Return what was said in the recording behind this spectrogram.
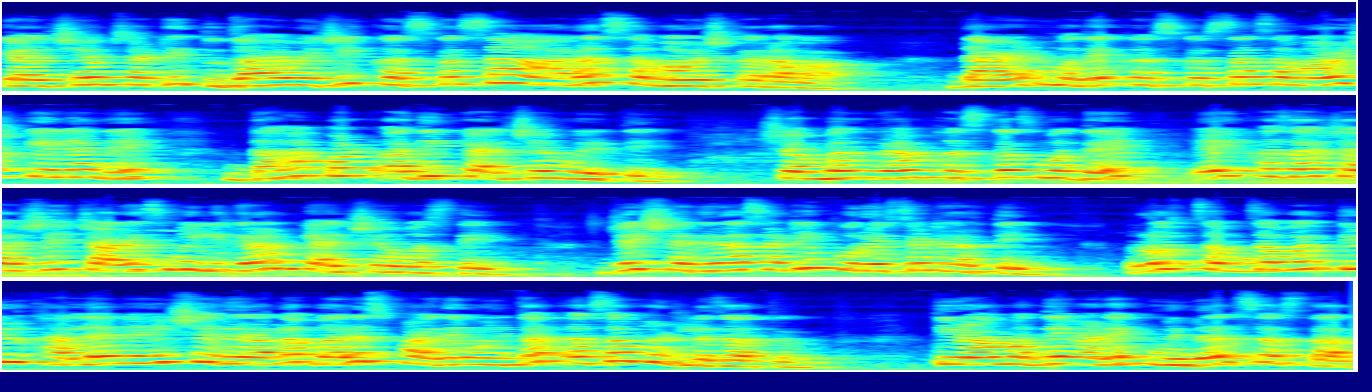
कॅल्शियमसाठी दुधाऐवजी खसखसचा आहारात समावेश करावा. डाएटमध्ये खसखसचा समावेश केल्याने दहा पट अधिक कॅल्शियम मिळते. शंभर ग्रॅम खसखसमध्ये एक हजार चारशे चाळीस मिलीग्राम कॅल्शियम असते जे शरीरासाठी पुरेसे ठरते. रोज चमचाभर तीळ खाल्ल्यानेही शरीराला बरेच फायदे मिळतात असं म्हटलं जातं. तिळामध्ये अनेक मिनरल्स असतात.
